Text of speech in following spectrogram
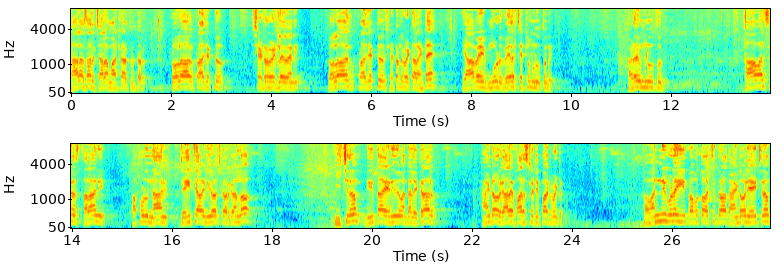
చాలాసార్లు చాలా మాట్లాడుతుంటారు. రోలవాగు ప్రాజెక్టు షటర్ పెట్టలేదని. రోలవాగు ప్రాజెక్టు షటర్లు పెట్టాలంటే యాభై మూడు వేల చెట్లు మునుగుతున్నాయి. అడవి మునుగుతుంది. కావాల్సిన స్థలాన్ని అప్పుడు నా జగిత్యాల నియోజకవర్గంలో ఇచ్చినాం. మిగతా ఎనిమిది వందల ఎకరాలు హ్యాండ్ ఓవర్ కాలే ఫారెస్ట్ డిపార్ట్మెంట్కు. అవన్నీ కూడా ఈ ప్రభుత్వం వచ్చిన తర్వాత హ్యాండ్ ఓవర్ చేయించినాం.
